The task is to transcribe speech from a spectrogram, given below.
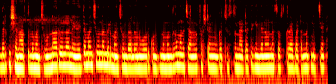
అందరికీ క్షణార్థులు మంచిగా ఉన్నారు ఇలా నేనైతే మంచిగా ఉన్నా మీరు మంచిగా ఉండాలని కోరుకుంటున్నాను ముందుగా మన ఛానల్ ఫస్ట్ టైం ఇంకా చూస్తున్నట్టయితే కిందనే ఉన్న సబ్స్క్రైబ్ బటన్ క్లిక్ చేయండి.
